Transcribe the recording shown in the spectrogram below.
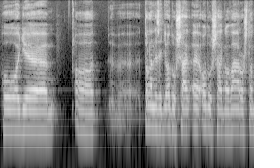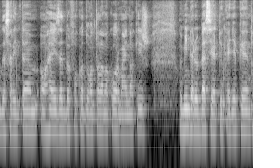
hogy a talán ez egy adósság, a városnak, de szerintem a helyzetből fakadóan talán a kormánynak is, hogy mindenről beszéltünk egyébként,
